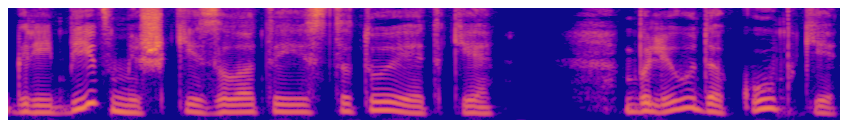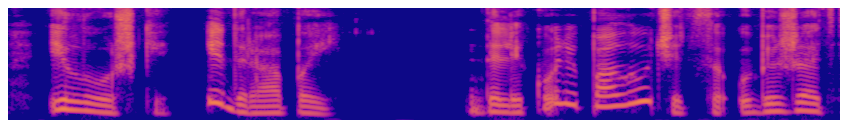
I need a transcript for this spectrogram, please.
Греби в мешки золотые статуэтки, блюда, кубки и ложки и драпай. Далеко ли получится убежать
